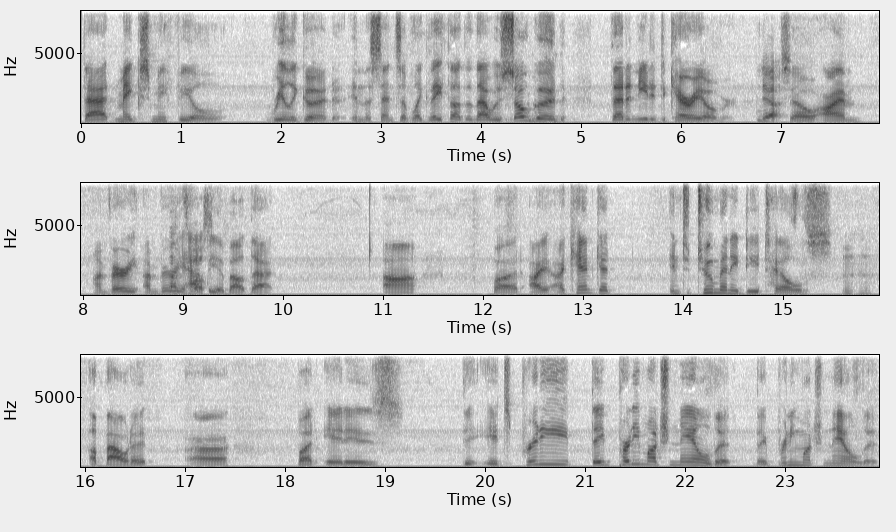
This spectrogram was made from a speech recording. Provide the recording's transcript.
that makes me feel really good in the sense of like they thought that that was so good that it needed to carry over Yeah. so i'm i'm very i'm very That's happy awesome. about that uh but i i can't get into too many details Mhm. about it uh but it is it's pretty they pretty much nailed it. They pretty much nailed it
